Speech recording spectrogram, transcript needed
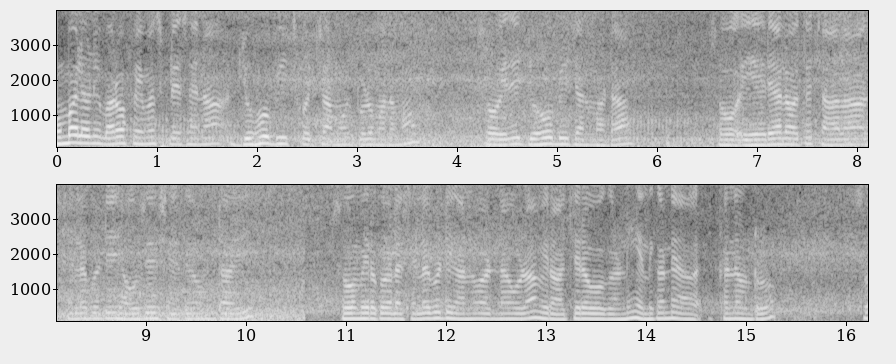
ముంబైలోని మరో ఫేమస్ ప్లేస్ అయిన జుహూ బీచ్కి వచ్చాము ఇప్పుడు మనము. సో ఇది జుహూ బీచ్ అనమాట సో ఈ ఏరియాలో అయితే చాలా సెలబ్రిటీ హౌసెస్ అయితే ఉంటాయి. సో మీరు ఒకవేళ సెలబ్రిటీ కనబడినా కూడా మీరు ఆశ్చర్యపోకండి. ఎందుకంటే ఇక్కడనే ఉంటారు. సో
